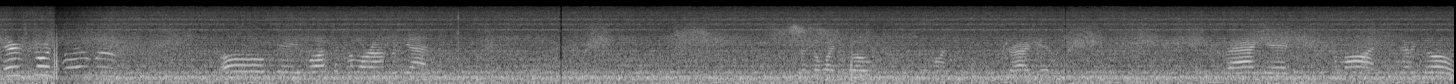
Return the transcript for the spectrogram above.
There's North Harbor! Okay, we'll have to come around again. There's a white boat. Come on, drag it. Drag it. Come on, we gotta go.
